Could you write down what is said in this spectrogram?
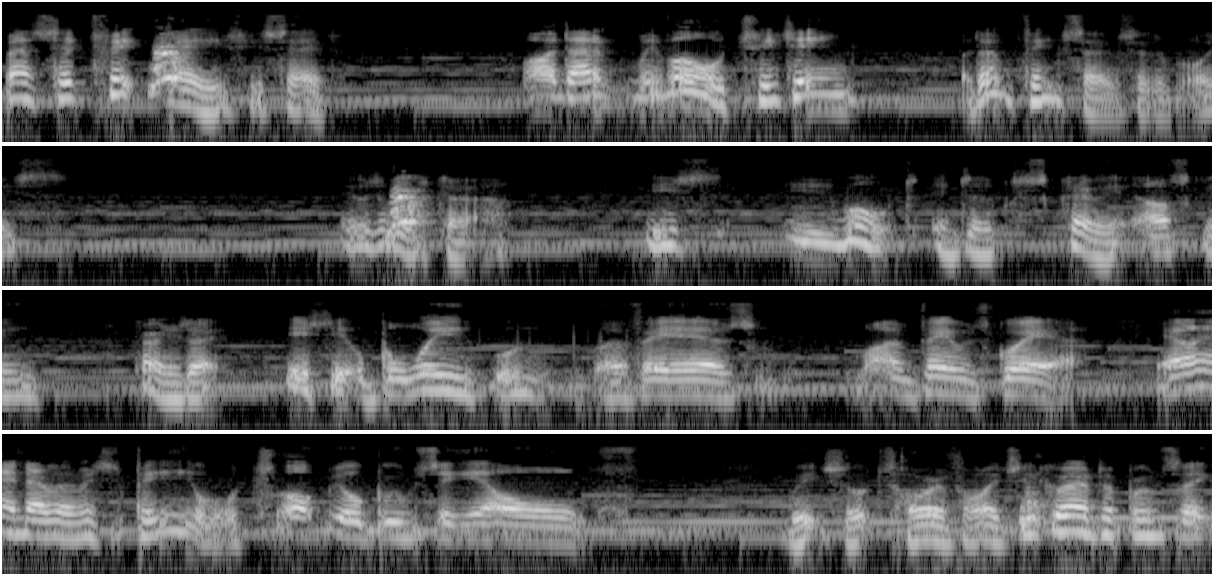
must have tricked me, she said. I don't reward cheating. I don't think so, said a voice. It was a woodcutter. He, he walked into the clearing asking, carrying his this little boy wouldn't have airs I'm fair and square. Now hand over Mrs. Piggy or chop your broomstick off. Witch looked horrified. She grabbed her broomstick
